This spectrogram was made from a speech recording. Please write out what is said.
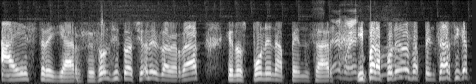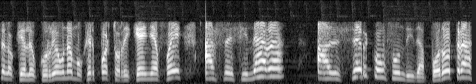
a estrellarse. Son situaciones, la verdad, que nos ponen a pensar. Y para ponernos a pensar, fíjate lo que le ocurrió a una mujer puertorriqueña, fue asesinada al ser confundida por otra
